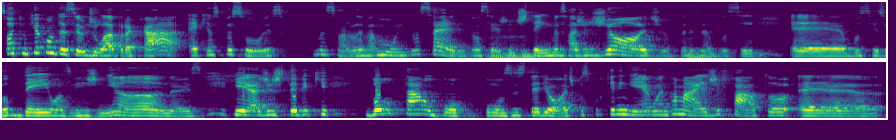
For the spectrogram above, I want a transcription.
Só que o que aconteceu de lá pra cá é que as pessoas começaram a levar muito a sério. Então, assim, a gente Uhum. tem mensagens de ódio, por Uhum. exemplo, assim, é, vocês odeiam as virginianas. E a gente teve que voltar um pouco com os estereótipos, porque ninguém aguenta mais, de fato, é,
